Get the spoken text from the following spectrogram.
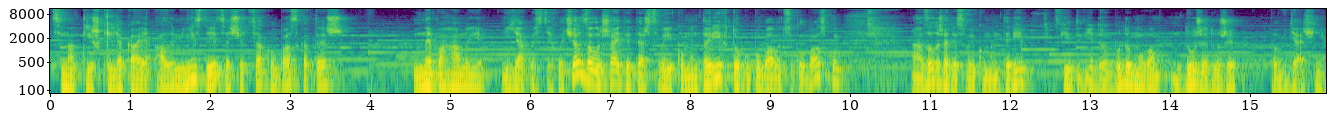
Ціна трішки лякає, але мені здається, що ця ковбаска теж непоганої якості. Хоча залишайте теж свої коментарі, хто купував цю ковбаску. Залишайте свої коментарі під відео. Будемо вам дуже-дуже вдячні.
